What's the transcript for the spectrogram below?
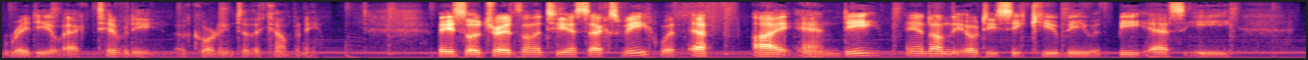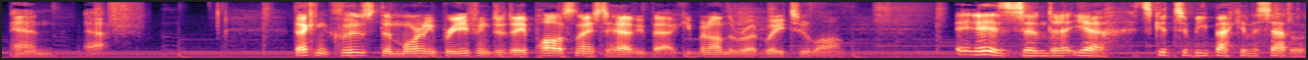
radioactivity, according to the company. Baselode trades on the TSXV with FIND and on the OTCQB with BSENF. That concludes the morning briefing today. Paul, it's nice to have you back. You've been on the road way too long. It is, and uh, yeah, it's good to be back in the saddle.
